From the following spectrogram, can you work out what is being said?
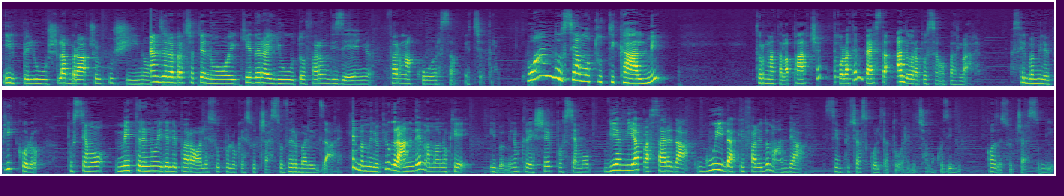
il peluche, l'abbraccio, il cuscino, piangere abbracciati a noi, chiedere aiuto, fare un disegno, fare una corsa, eccetera. Quando siamo tutti calmi, tornata la pace, dopo la tempesta, allora possiamo parlare. Se il bambino è piccolo, possiamo mettere noi delle parole su quello che è successo, verbalizzare. Il bambino è più grande, man mano che il bambino cresce, possiamo via via passare da guida che fa le domande a semplice ascoltatore, diciamo così, di cosa è successo, di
